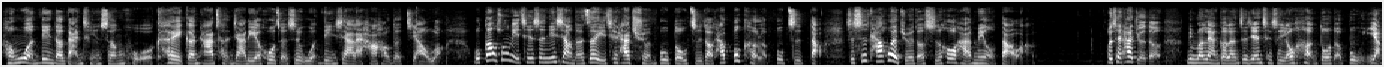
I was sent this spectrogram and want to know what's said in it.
很稳定的感情生活，可以跟他成家立业，或者是稳定下来，好好的交往。我告诉你，其实你想的这一切，他全部都知道，他不可能不知道，只是他会觉得时候还没有到啊。而且他觉得你们两个人之间其实有很多的不一样，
